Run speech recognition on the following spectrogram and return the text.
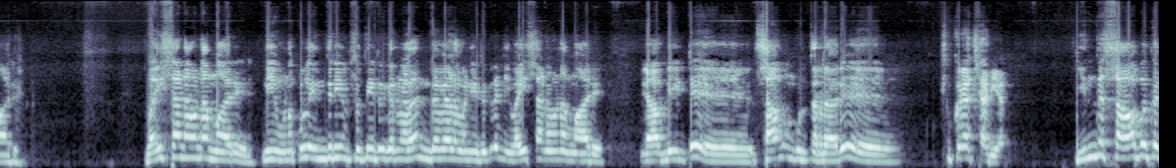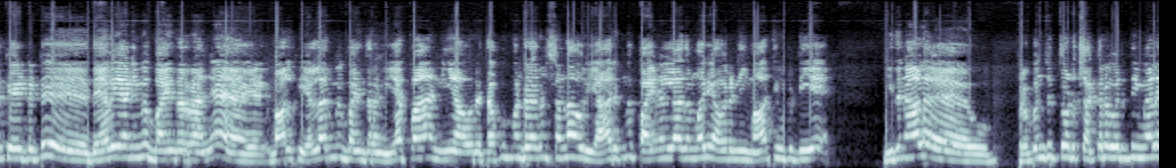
மாறு. வயசானவனா மாறு. நீ உனக்குள்ள இந்திரியம் சுத்திட்டு இருக்கிறனால இந்த வேலை பண்ணிட்டு இருக்கிற நீ வயசானவனா மாறு. அப்படின்ட்டு சாபம் கொடுத்துட்றாரு சுக்கராச்சாரியார். இந்த சாபத்தை கேட்டுட்டு தேவயானியுமே பயந்துடுறாங்க வாழ்க்கை எல்லாருமே பயந்துடுறாங்க ஏப்பா நீ அவர் தப்பு பண்றாருன்னு சொன்னா அவர் யாருக்குமே பயனில்லாத மாதிரி அவரை நீ மாத்தி விட்டுட்டியே. இதனால பிரபஞ்சத்தோட சக்கரவர்த்தி மேல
